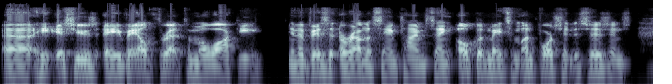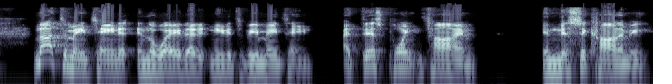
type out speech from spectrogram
Uh, he issues a veiled threat to Milwaukee in a visit around the same time, saying Oakland made some unfortunate decisions not to maintain it in the way that it needed to be maintained. At this point in time, in this economy,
